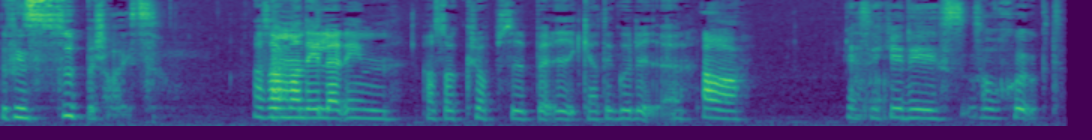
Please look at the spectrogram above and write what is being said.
Det finns supersize. Alltså om man delar in alltså, kroppstyper i kategorier. Ja. Jag tycker det är så sjukt.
